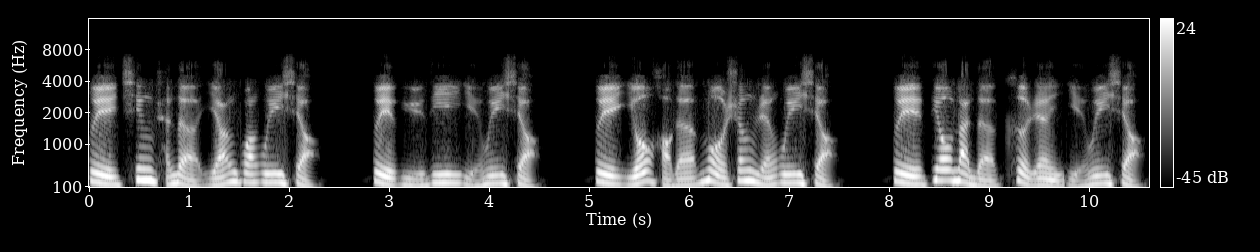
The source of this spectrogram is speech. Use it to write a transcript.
对清晨的阳光微笑，对雨滴也微笑。对友好的陌生人微笑，对刁难的客人也微笑。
